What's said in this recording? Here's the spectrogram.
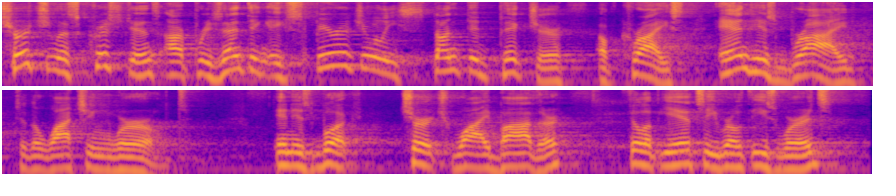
churchless Christians are presenting a spiritually stunted picture of Christ and his bride to the watching world. In his book, Church, Why Bother, Philip Yancey wrote these words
